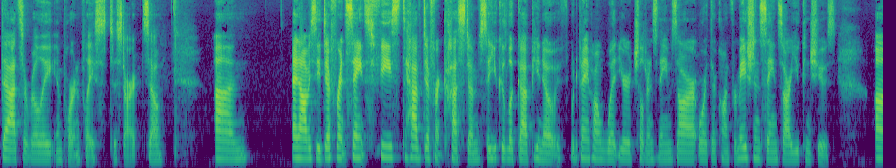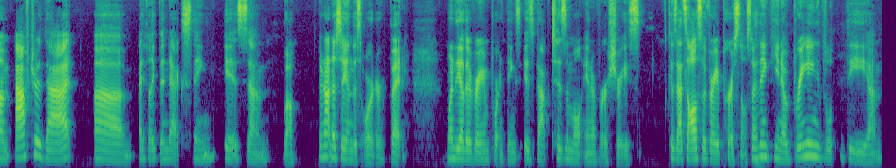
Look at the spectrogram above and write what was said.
that's a really important place to start. So, um, and obviously different saints feasts have different customs. So you could look up you know if depending upon what your children's names are or what their confirmation saints are you can choose. Um, after that um, i feel like the next thing is um, well they're not necessarily in this order but one of the other very important things is baptismal anniversaries because that's also very personal so i think you know bringing the, the um,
